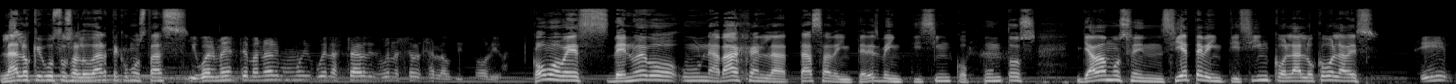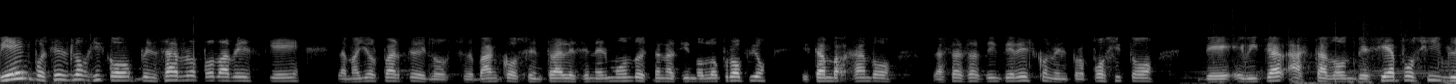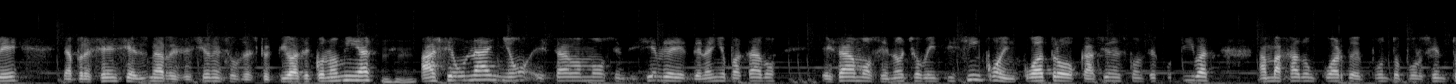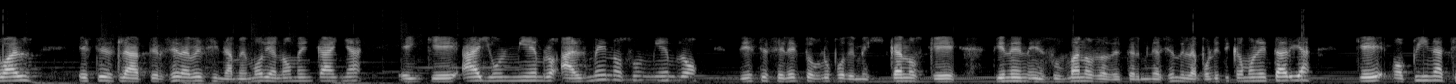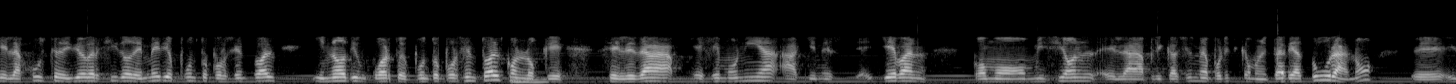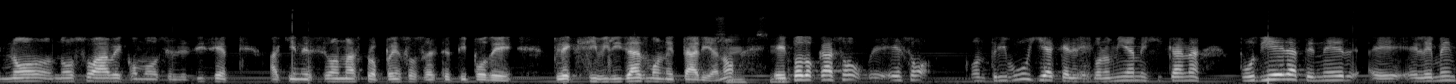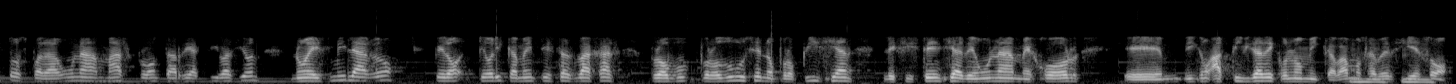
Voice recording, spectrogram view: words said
Lalo, qué gusto saludarte, ¿cómo estás? Igualmente, Manuel, muy buenas tardes, buenas tardes al auditorio. ¿Cómo ves? De nuevo una baja en la tasa de interés, 25 puntos. Ya vamos en 7.25, Lalo, ¿cómo la ves? Sí, bien, pues es lógico pensarlo toda vez que la mayor parte de los bancos centrales en el mundo están haciendo lo propio, están bajando las tasas de interés con el propósito de evitar hasta donde sea posible la presencia de una recesión en sus respectivas economías. Hace un año estábamos, en diciembre del año pasado, estábamos en 8.25, en cuatro ocasiones consecutivas han bajado un cuarto de punto porcentual. Esta es la tercera vez, si la memoria no me engaña, en que hay un miembro, al menos un miembro de este selecto grupo de mexicanos que tienen en sus manos la determinación de la política monetaria, que opina que el ajuste debió haber sido de medio punto porcentual y no de un cuarto de punto porcentual, con lo que se le da hegemonía a quienes llevan como misión eh, la aplicación de una política monetaria dura, ¿no? Eh, no no suave como se les dice a quienes son más propensos a este tipo de flexibilidad monetaria, ¿no? En todo caso, eso contribuye a que la economía mexicana pudiera tener eh, elementos para una más pronta reactivación. No es milagro, pero teóricamente estas bajas producen o propician la existencia de una mejor eh, digo, actividad económica. Vamos a ver si eso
